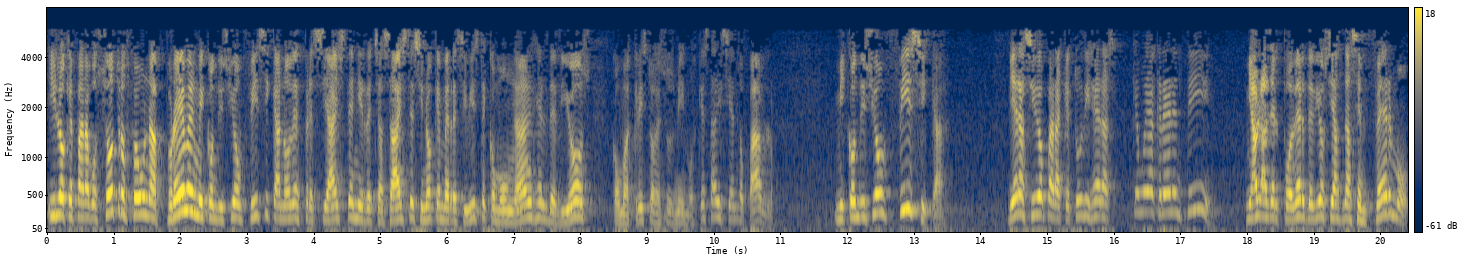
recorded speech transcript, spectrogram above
y lo que para vosotros fue una prueba en mi condición física, no despreciaste ni rechazaste, sino que me recibiste como un ángel de Dios, como a Cristo Jesús mismo. ¿Qué está diciendo Pablo? Mi condición física hubiera sido para que tú dijeras, ¿qué voy a creer en ti? Me hablas del poder de Dios y andas enfermo.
